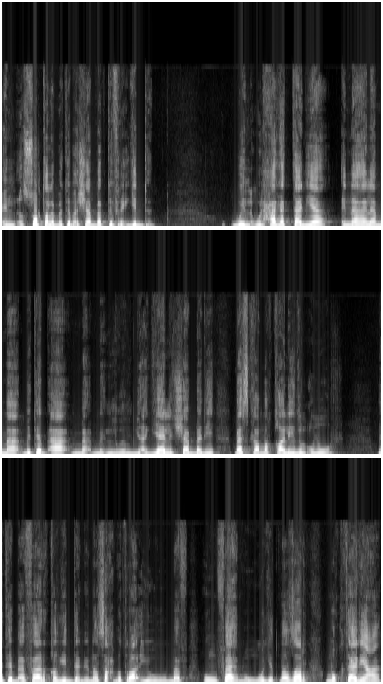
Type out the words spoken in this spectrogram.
السلطة لما تبقى شابة بتفرق جدا. والحاجة الثانية إنها لما بتبقى الأجيال الشابة دي ماسكة مقاليد الأمور. بتبقى فارقة جدا. إنها صاحبة رأي وفهم ووجهة نظر مقتنعة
